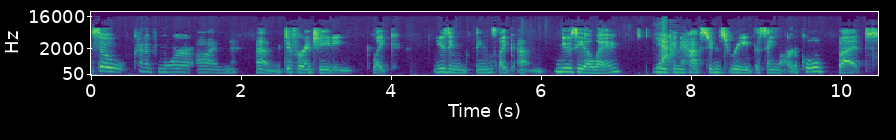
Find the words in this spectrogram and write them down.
so kind of more on um, differentiating, like using things like um, Newsela. Yeah. You can have students read the same article, but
